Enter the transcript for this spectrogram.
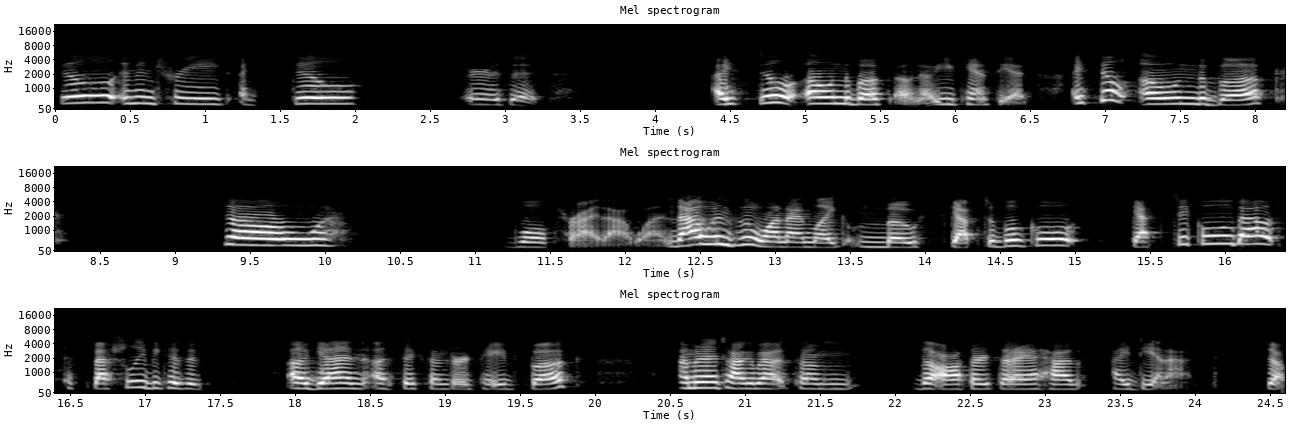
still am intrigued. I still where is it? I still own the book. Oh no, you can't see it. I still own the book. So we'll try that one. That one's the one I'm like most skeptical skeptical about, especially because it's again a 600 page book. I'm going to talk about some the authors that I have I DNF'd. So,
